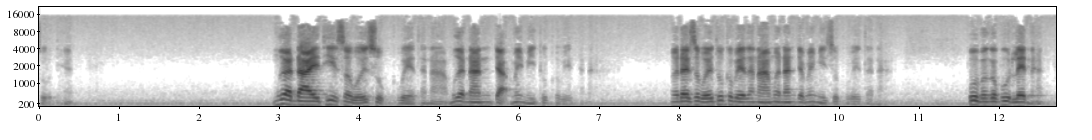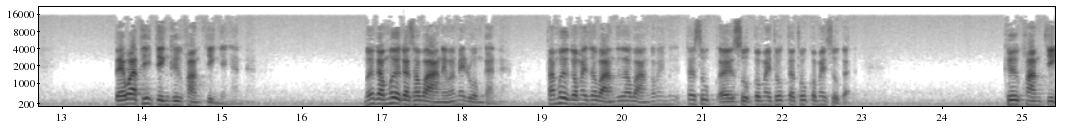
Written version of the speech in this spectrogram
สูตรเนี่ย เมื่อใดที่เสวยสุขเวทนา เมื่อนั้นจะไม่มีทุกขเวทนา เมื่อใดเสวยทุกขเวทนา เมื่อนั้นจะไม่มีสุขเวทนา พูดมันก็พูดเล่นนะแต่ว่าที่จริงคือความจริงอย่างนั้นนะเมื่อกับมืดกับสว่างเนี่ยมันไม่รวมกันนะถ้ามืดก็ไม่สว่าง ถ้าสว่างก็ไม่มืด ถ้าสุขสุขก็ไม่ทุกข์ ถ้าทุกข์ก็ไม่สุขอะ คือความจริง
